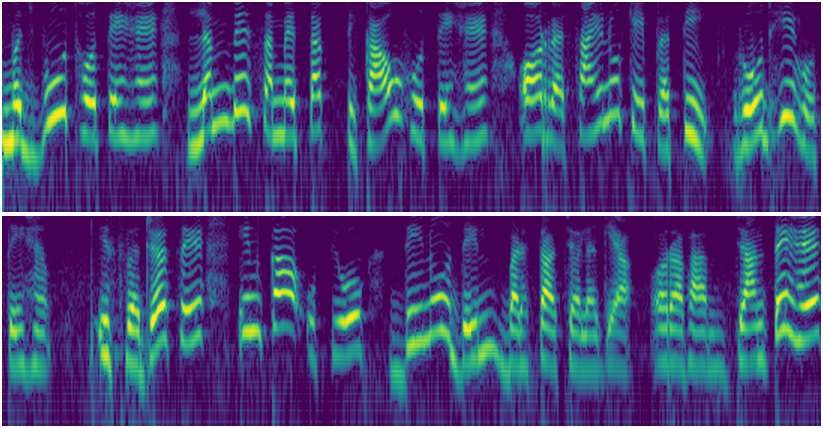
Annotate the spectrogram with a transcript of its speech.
मज़बूत होते हैं, लंबे समय तक टिकाऊ होते हैं और रसायनों के प्रति रोधी होते हैं। इस वजह से इनका उपयोग दिनों दिन बढ़ता चला गया। और अब हम जानते हैं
